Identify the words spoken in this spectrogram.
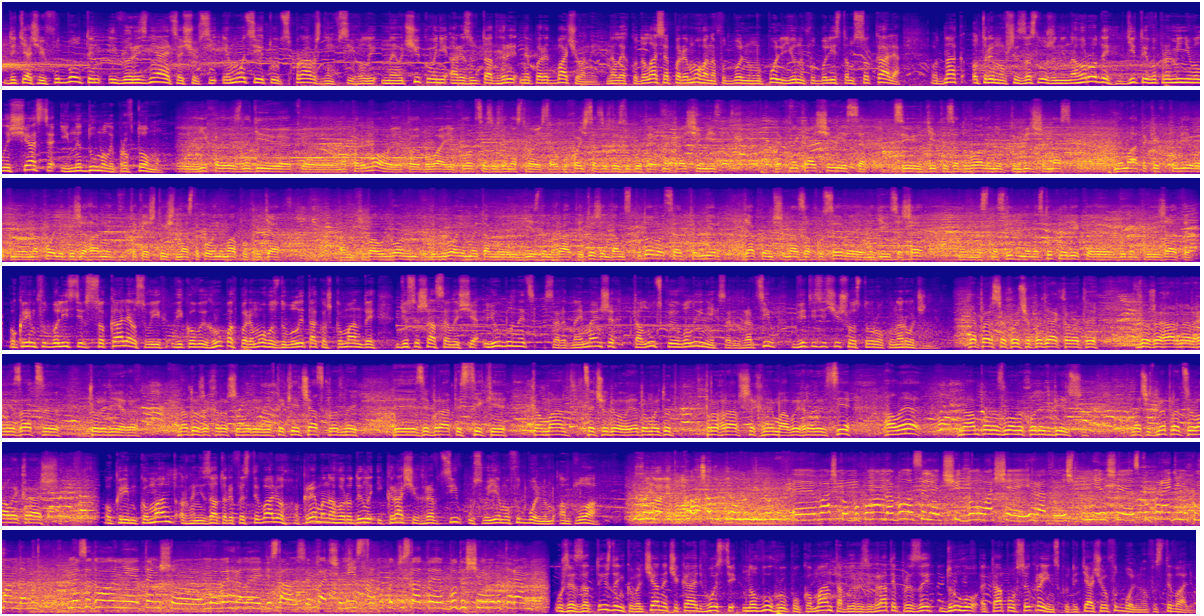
Дитячий футбол тим і вирізняється, що всі емоції тут справжні, всі голи неочікувані, а результат гри непередбачуваний. Нелегко далася перемога на футбольному полі юним футболістам Сокаля. Однак, отримавши заслужені нагороди, діти випромінювали щастя і не думали про втому. Їхали з надією як е, на перемогу, як то буває, і хлопці завжди настроюються, бо хочеться завжди здобути як найкраще місце. Як найкраще місце. Всі діти задоволені, тим більше нас нема таких полів. От, ну, на полі дуже гарне таке штучне, у нас такого нема покриття. Там, хіба у Львові, у Львові ми там е, їздимо грати. Дуже нам сподобався турнір. Дякуємо, що нас запросили. Надіюся, ще на, на, наступний рік е, будемо приїжджати. Окрім футболістів з Сокаля, у своїх вікових групах перемогу здобули також команди ДЮСШ селище Люблинець серед найменших та Луцької Волині серед гравців 2006 року народження. Я перше хочу подякувати дуже гарну організацію турніру на дуже хорошому рівні. В такий час складний е, зібрати стільки команд. Це чудово. Я думаю, тут програвших нема. Виграли всі, але нам повезло виходить більше. Значить, ми працювали краще. Окрім команд, організатори фестивалю окремо нагородили і кращих гравців у своєму футбольному амплуа. Е, Важко, бо команда була сильна, чуть було важче грати, ніж, ніж з попередніми командами. Ми задоволені тим, що ми виграли, дісталося перше місце. Хочу стати будущим воротарем. Уже за тиждень ковальчани чекають в гості нову групу команд, аби розіграти призи другого етапу всеукраїнського дитячого футбольного фестивалю.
